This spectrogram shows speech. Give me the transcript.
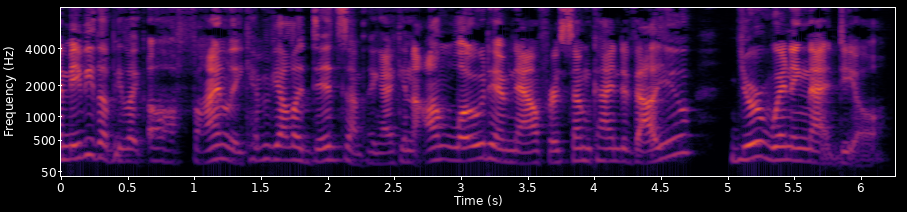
and maybe they'll be like oh finally Kevin Fiala did something I can unload him now for some kind of value you're winning that deal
